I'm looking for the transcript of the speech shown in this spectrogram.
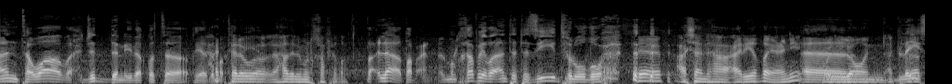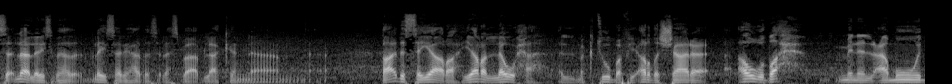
أنت واضح جدا إذا قلت قيادة حتى لو هذه المنخفضة. لا طبعا. المنخفضة أنت تزيد في الوضوح. كيف؟ عشانها عريضة يعني؟ آه، واللون أكثر؟ ليس لا ليس بهذا ليس لهذا الأسباب لكن قائد السيارة يرى اللوحة المكتوبة في أرض الشارع أوضح من العمود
